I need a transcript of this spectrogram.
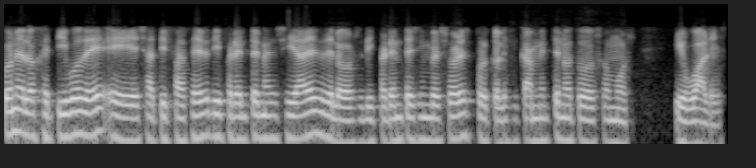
con el objetivo de eh, satisfacer diferentes necesidades de los diferentes inversores, porque lógicamente no todos somos iguales.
